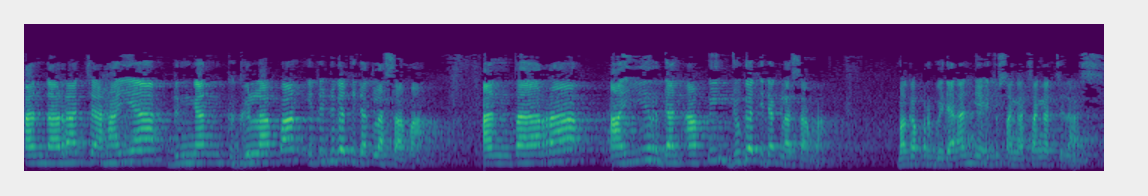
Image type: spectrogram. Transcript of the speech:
Antara cahaya dengan kegelapan itu juga tidaklah sama. Antara air dan api juga tidaklah sama. Maka perbedaannya itu sangat-sangat jelas.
